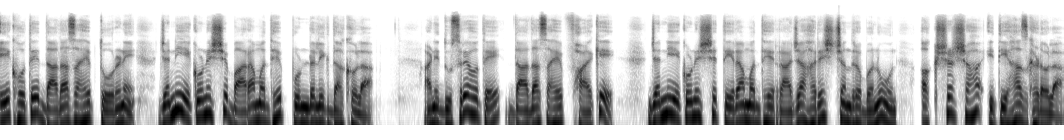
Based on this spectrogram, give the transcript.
एक होते दादासाहेब तोरणे ज्यांनी एकोणीसशे बारामध्ये पुंडलिक दाखवला. आणि दुसरे होते दादासाहेब फाळके ज्यांनी एकोणीसशे तेरामध्ये राजा हरिश्चंद्र बनवून अक्षरशः इतिहास घडवला.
